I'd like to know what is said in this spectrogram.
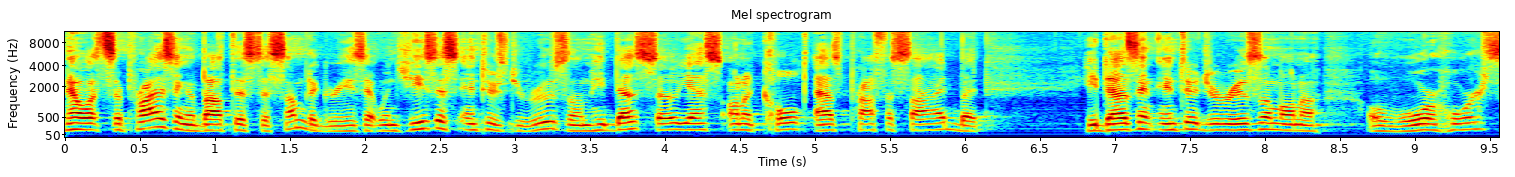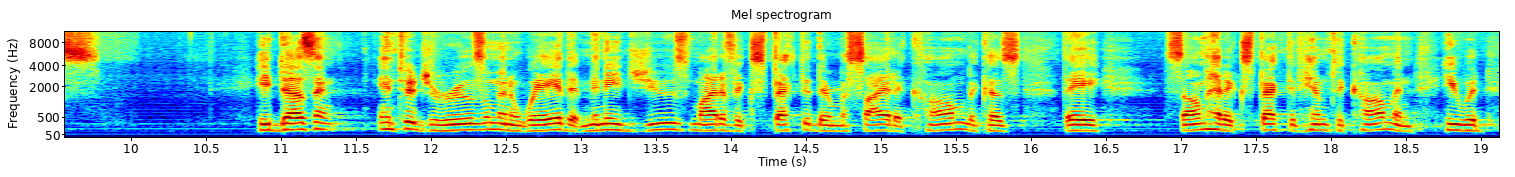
Now, what's surprising about this to some degree is that when Jesus enters Jerusalem, he does so, yes, on a colt as prophesied, but he doesn't enter Jerusalem on a, a war horse. He doesn't enter Jerusalem in a way that many Jews might have expected their Messiah to come because they, some had expected him to come and he would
